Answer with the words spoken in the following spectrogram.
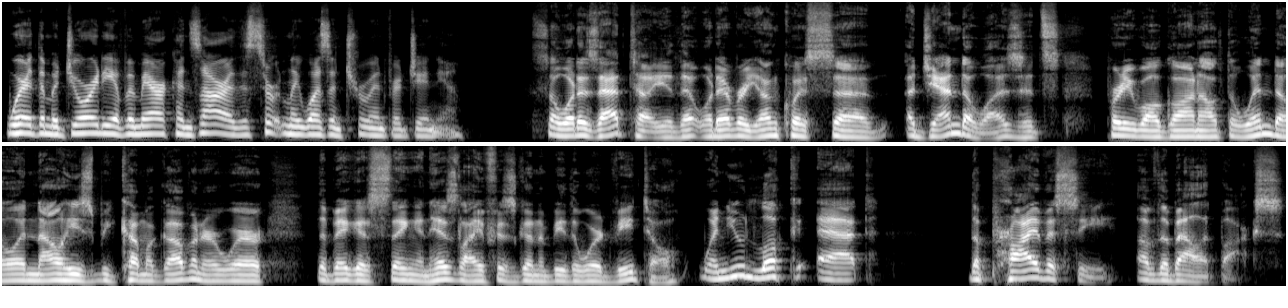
where the majority of Americans are. This certainly wasn't true in Virginia. So what does that tell you? That whatever Youngkin's uh, agenda was, it's pretty well gone out the window, and now he's become a governor where the biggest thing in his life is going to be the word veto. When you look at the privacy of the ballot box,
